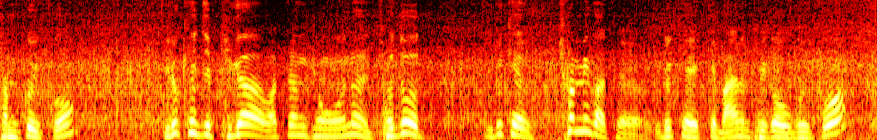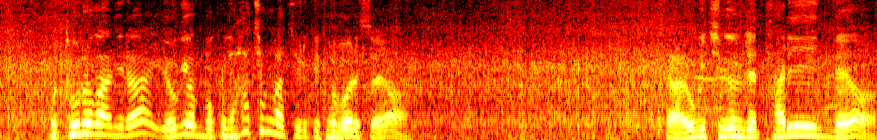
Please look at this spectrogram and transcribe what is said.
담고 있고 이렇게 이제 비가 왔던 경우는 저도 이렇게 처음인 것 같아요. 이렇게 이렇게 많은 비가 오고 있고 뭐 도로가 아니라 여기가 뭐 그냥 하천같이 이렇게 돼버렸어요. 자, 여기 지금 이제 다리인데요.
